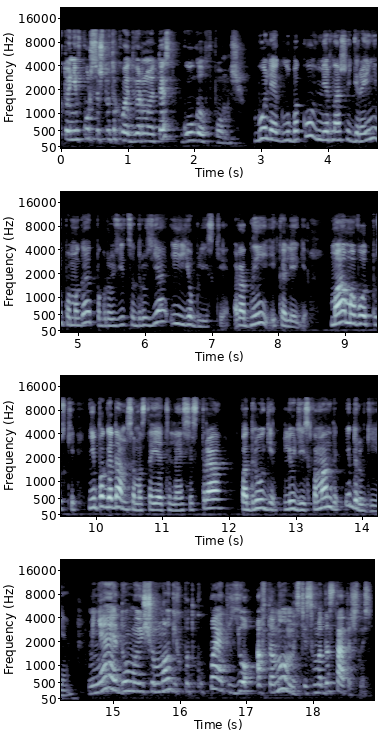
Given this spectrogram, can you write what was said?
Кто не в курсе, что такое дверной тест, Google в помощь. Более глубоко в мир нашей героини помогают погрузиться друзья и ее близкие, родные и коллеги. Мама в отпуске, не по годам самостоятельная сестра, подруги, люди из команды и другие. Меня, я думаю, еще многих подкупает ее автономность и самодостаточность.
